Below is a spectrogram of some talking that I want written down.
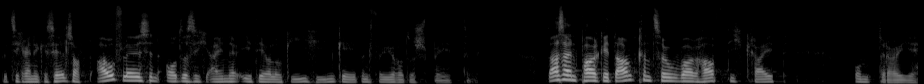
wird sich eine Gesellschaft auflösen oder sich einer Ideologie hingeben, früher oder später. Das ein paar Gedanken zur Wahrhaftigkeit und Treue.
